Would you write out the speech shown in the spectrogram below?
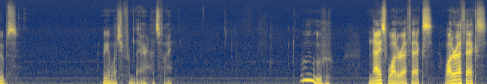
Oops. We can watch it from there. That's fine. Ooh. Nice Water FX. Water FX.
